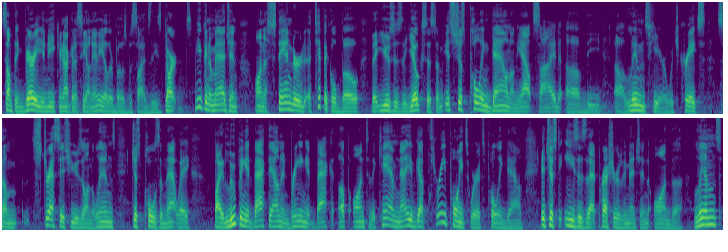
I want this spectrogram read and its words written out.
something very unique you're not going to see on any other bows besides these Dartons. You can imagine on a standard, a typical bow that uses the yoke system, it's just pulling down on the outside of the uh, limbs here, which creates some stress issues on the limbs, just pulls them that way. By looping it back down and bringing it back up onto the cam, now you've got three points where it's pulling down. It just eases that pressure, as we mentioned, on the limbs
